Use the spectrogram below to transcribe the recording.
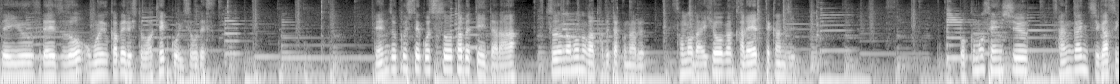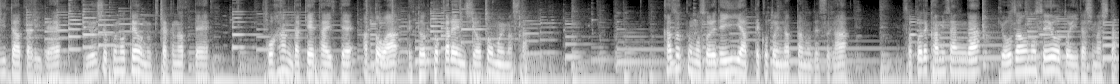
ていうフレーズを思い浮かべる人は結構いそうです。連続してごちそうを食べていたら普通のものが食べたくなる。その代表がカレーって感じ。僕も先週三が日が過ぎたあたりで夕食の手を抜きたくなってご飯だけ炊いてあとはレトルトカレーにしようと思いました。家族もそれでいいやってことになったのですがそこでかみさんが餃子を乗せようと言い出しました。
